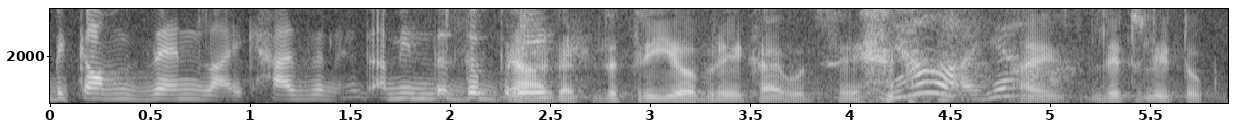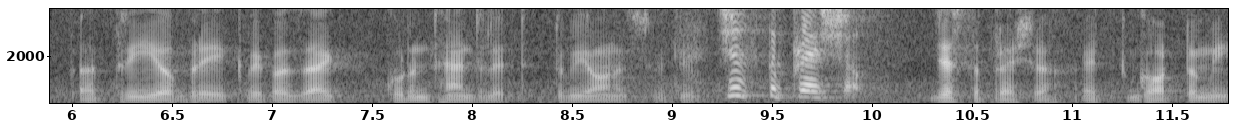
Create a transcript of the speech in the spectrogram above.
become Zen-like, hasn't it? I mean, the, the Yeah, break. that, the three-year break, I would say. Yeah, yeah. I literally took a three-year break because I couldn't handle it, to be honest with you. just the pressure. Just the pressure, it got to me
